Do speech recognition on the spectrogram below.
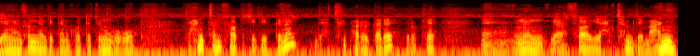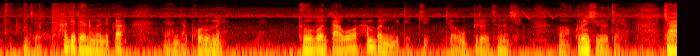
영양 성장기 때는 그때 주는 거고 한참 수확 시기 때는 이제 7, 8월 달에 이렇게 는 수확이 한참 이제 많이 이제 하게 되는 거니까 야, 이제 보름에 두 번 따고 한 번 이렇게 주, 저 우피를 주는 식 어, 그런 식으로 줘요. 자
